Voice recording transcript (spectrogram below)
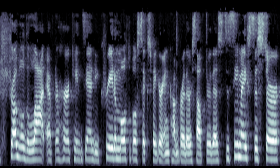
struggled a lot after Hurricane Sandy, create a multiple six figure income for themselves through this. To see my sister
